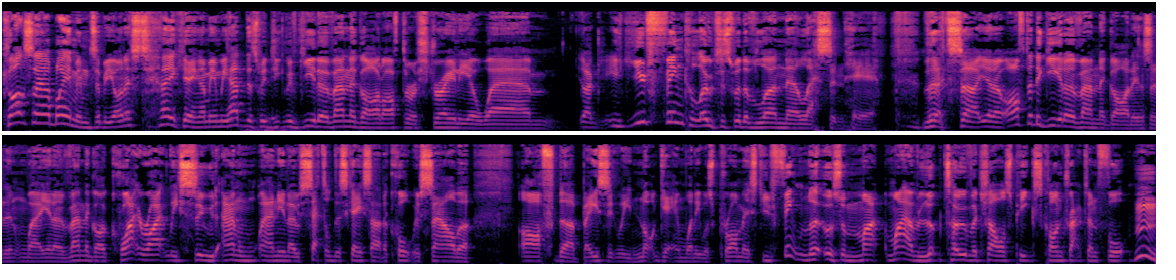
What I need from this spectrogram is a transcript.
Can't say I blame him, to be honest. Hey, King. I mean, we had this with, with Giedo van der Garde after Australia, where um, like you'd think Lotus would have learned their lesson here. That uh, you know, after the Giedo van der Garde incident, where you know van der Garde quite rightly sued and and you know settled this case out of court with Sauber after basically not getting what he was promised, you'd think Lotus might might have looked over Charles Pic's contract and thought, hmm.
